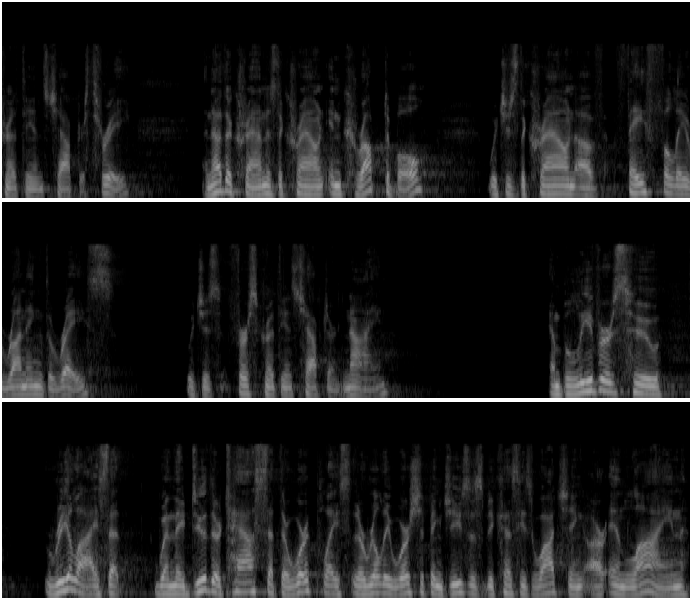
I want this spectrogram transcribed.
Corinthians chapter 3. Another crown is the crown incorruptible, which is the crown of faithfully running the race, which is 1 Corinthians chapter 9. And believers who realize that when they do their tasks at their workplace, they're really worshiping Jesus because he's watching, are in line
